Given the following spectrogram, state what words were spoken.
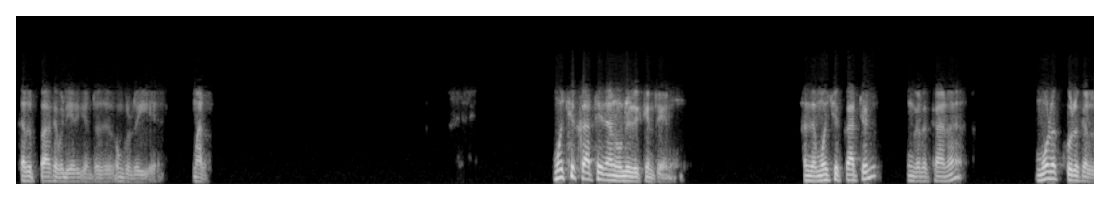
கருப்பாக வெளியேறுகின்றது உங்களுடைய மலம் மூச்சுக்காற்றை நான் உள்ளிருக்கின்றேன். அந்த மூச்சுக்காற்றில் உங்களுக்கான மூலக்கூறுகள்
